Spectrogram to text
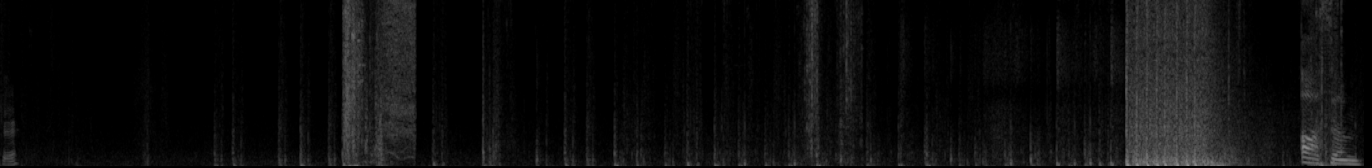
Okay. Awesome.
